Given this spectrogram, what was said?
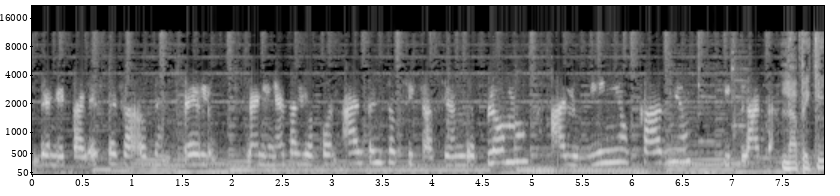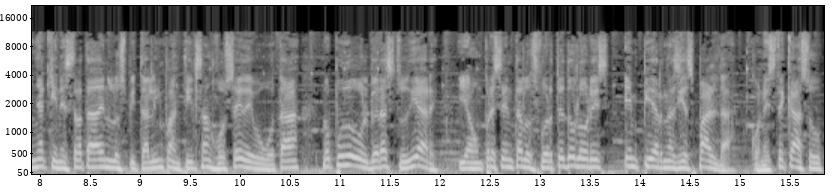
de metales pesados en pelo. La niña salió con alta intoxicación de plomo, aluminio, cadmio y plata. La pequeña, quien es tratada en el Hospital Infantil San José de Bogotá, no pudo volver a estudiar y aún presenta los fuertes dolores en piernas y espalda. Con este caso,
